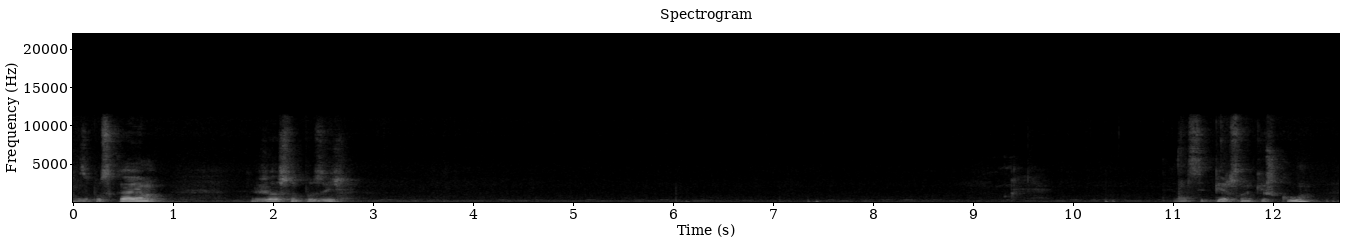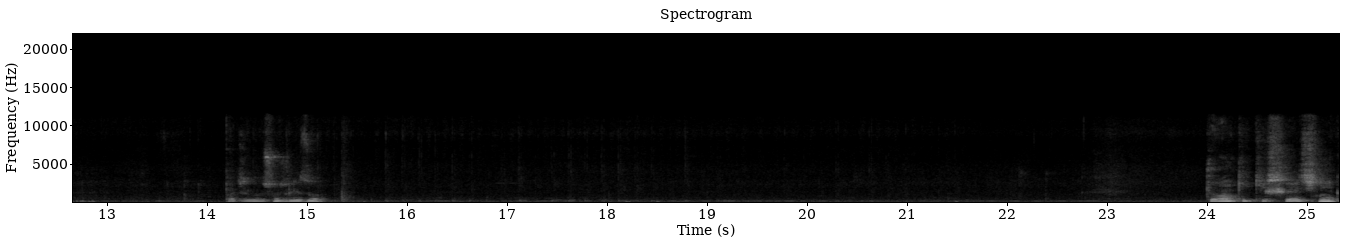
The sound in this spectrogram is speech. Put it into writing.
запускаем желчный пузырь. перстную кишку, поджелудочную железу. Тонкий кишечник.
